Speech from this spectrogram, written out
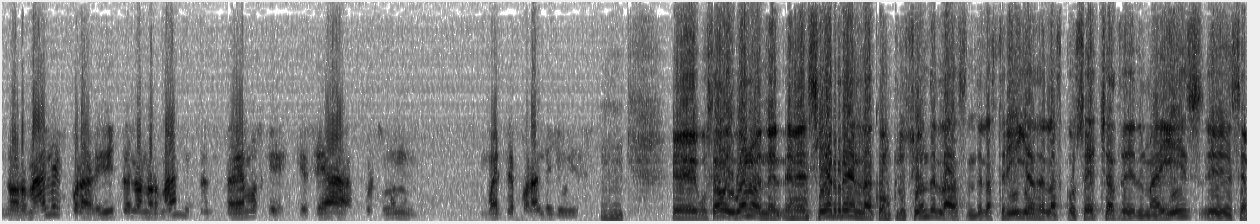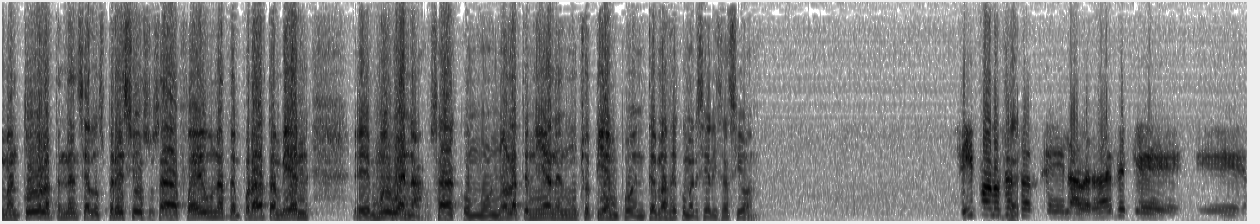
normales por arriba de lo normal, entonces esperemos que, que sea pues un buen temporal de lluvias. eh, Gustavo, y bueno, en el, en el, cierre, en la conclusión de las, de las trillas, de las cosechas del maíz, eh, se mantuvo la tendencia a los precios, o sea, fue una temporada también eh, muy buena, o sea, como no la tenían en mucho tiempo en temas de comercialización. Sí, Pablo César, eh, la verdad es que eh,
